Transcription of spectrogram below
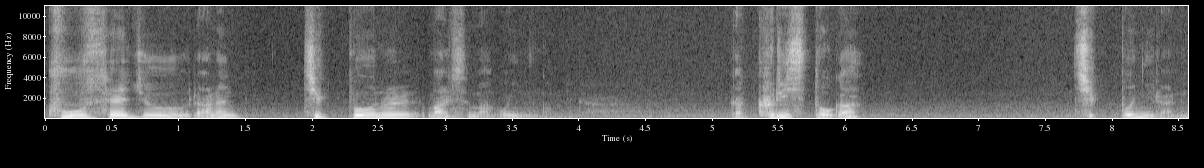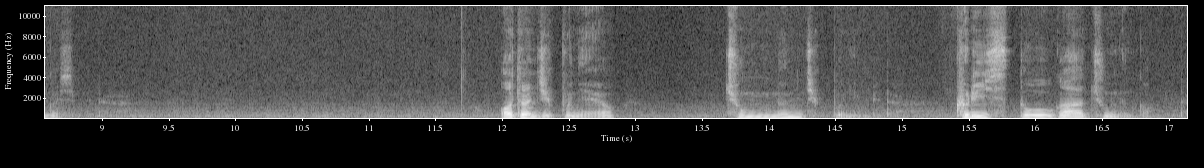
구세주라는 직분을 말씀하고 있는 겁니다. 그러니까 그리스도가 직분이라는 것입니다. 어떤 직분이에요? 죽는 직분입니다. 그리스도가 죽는 겁니다.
